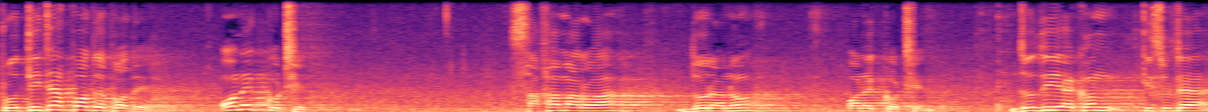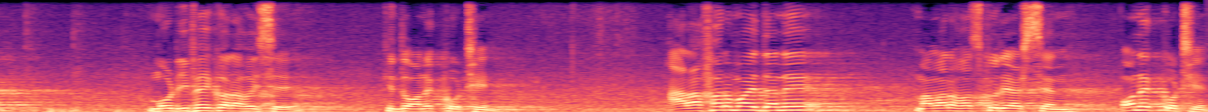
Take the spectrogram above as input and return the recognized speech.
প্রতিটা পদে পদে অনেক কঠিন। সাফা মারোয়া, দৌড়ানো অনেক কঠিন। যদি এখন কিছুটা মডিফাই করা হয়েছে, কিন্তু অনেক কঠিন। আরাফার ময়দানে মামারা হজ করে আসছেন, অনেক কঠিন।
